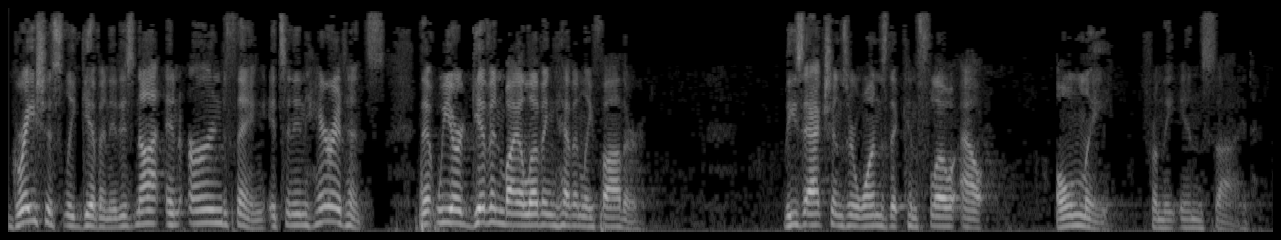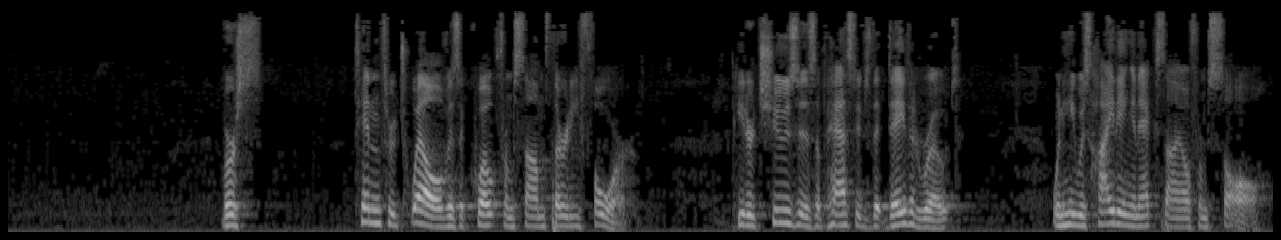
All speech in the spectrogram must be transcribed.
graciously given. It is not an earned thing, it's an inheritance that we are given by a loving Heavenly Father. These actions are ones that can flow out only from the inside. Verse 10 through 12 is a quote from Psalm 34. Peter chooses a passage that David wrote when he was hiding in exile from Saul.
